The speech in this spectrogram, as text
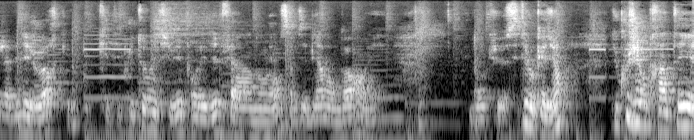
j'avais des joueurs qui, étaient plutôt motivés pour l'idée de faire un donjon, ça faisait bien longtemps, et donc c'était l'occasion. Du coup, j'ai emprunté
